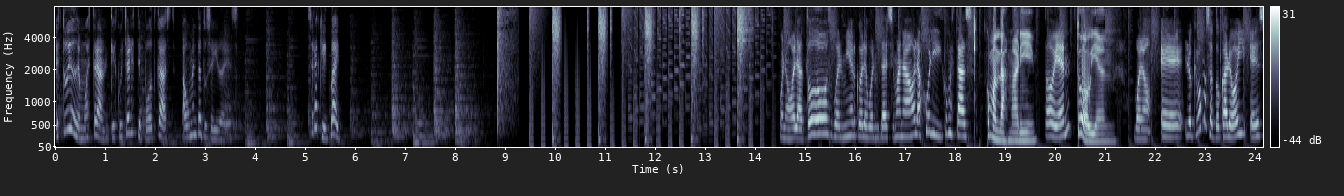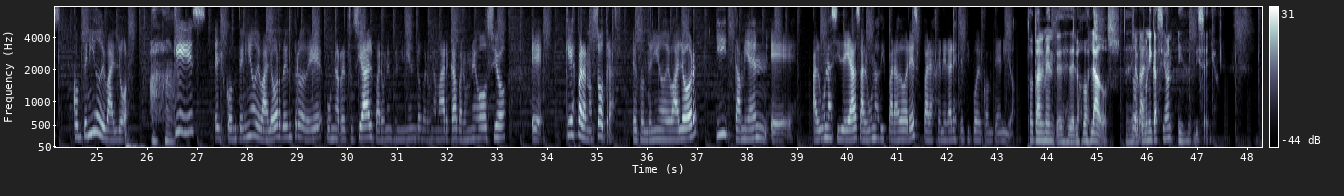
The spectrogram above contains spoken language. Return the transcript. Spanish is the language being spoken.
Estudios demuestran que escuchar este podcast aumenta tus seguidores. ¿Será clickbait? Bueno, hola a todos, buen miércoles, buen mitad de semana. Hola Juli, ¿cómo estás? ¿Cómo andás, Mari? ¿Todo bien? Todo bien. Bueno, eh, lo que vamos a tocar hoy es contenido de valor. Ajá. ¿Qué es el contenido de valor dentro de una red social, para un emprendimiento, para una marca, para un negocio? Eh, ¿Qué es para nosotras el contenido de valor? Y también eh, algunas ideas, algunos disparadores para generar este tipo de contenido. Totalmente, desde los dos lados, desde Total. la comunicación y desde el diseño.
